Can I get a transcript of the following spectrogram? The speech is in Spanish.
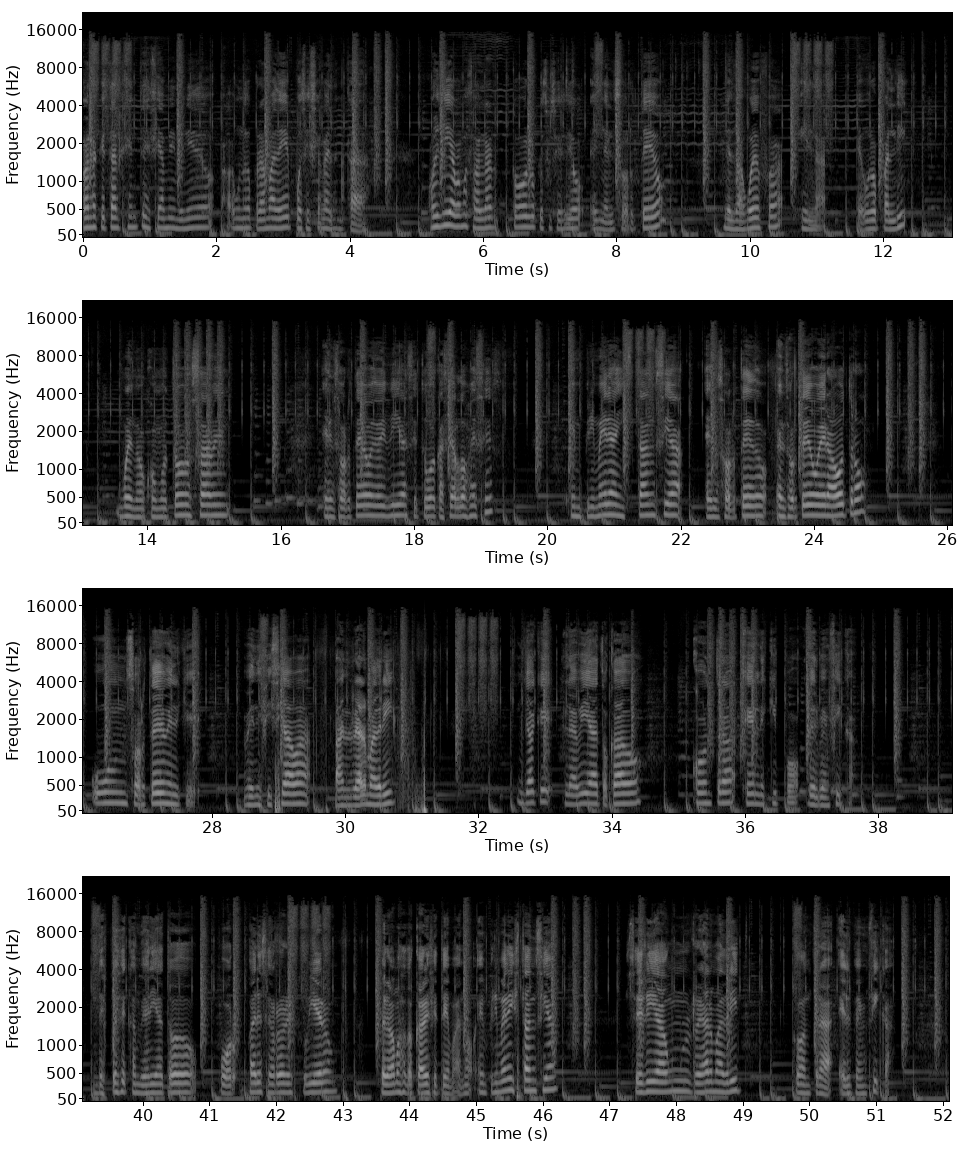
Hola, ¿qué tal gente? Sean bienvenidos a un nuevo programa de Posición Adelantada. Hoy día vamos a hablar todo lo que sucedió en el sorteo de la UEFA y la Europa League. Bueno, como todos saben, el sorteo de hoy día se tuvo que hacer dos veces. En primera instancia, el sorteo, el sorteo era otro, un sorteo en el que beneficiaba al Real Madrid, ya que le había tocado contra el equipo del Benfica. Después se cambiaría todo por varios errores que hubieron, pero vamos a tocar ese tema, ¿no? En primera instancia sería un Real Madrid contra el Benfica.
